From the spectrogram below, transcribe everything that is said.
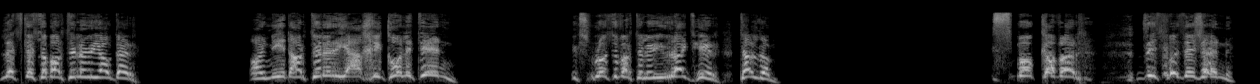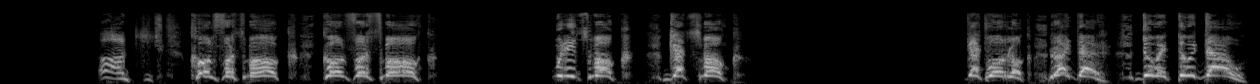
Let's get some artillery out there! I need artillery, أخي, call it in! Explosive artillery right here, tell them! Smoke cover! This position! Ah, call for smoke! Call for smoke! We need smoke! Get smoke! Get Warlock! Right there! Do it! Do it now!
